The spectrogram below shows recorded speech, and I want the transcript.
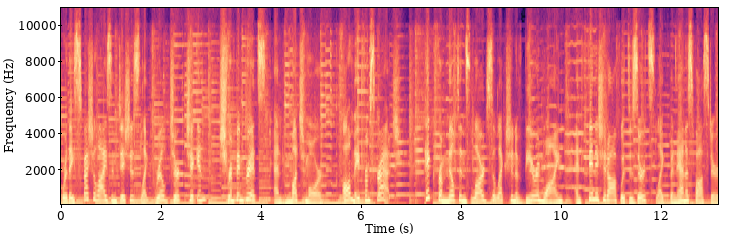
where they specialize in dishes like grilled jerk chicken, shrimp and grits, and much more, all made from scratch. Pick from Milton's large selection of beer and wine and finish it off with desserts like Bananas Foster.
